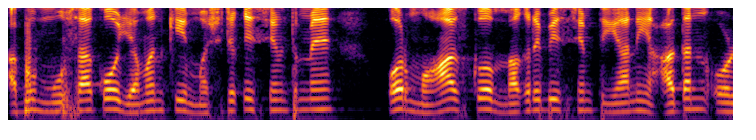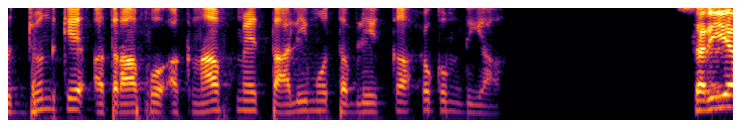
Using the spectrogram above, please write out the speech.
ابو موسا کو یمن کی مشرقی سمت میں اور معاذ کو مغربی سمت یعنی عدن اور جند کے اطراف و اکناف میں تعلیم و تبلیغ کا حکم دیا۔ سریہ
